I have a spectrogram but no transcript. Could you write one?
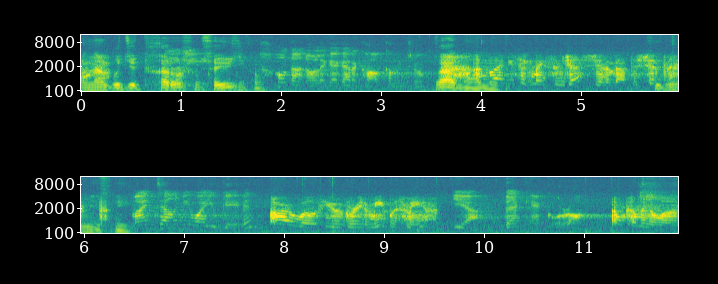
Она будет хорошим союзником. Ладно, Олег. Соедини с ней. I'm coming alone.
